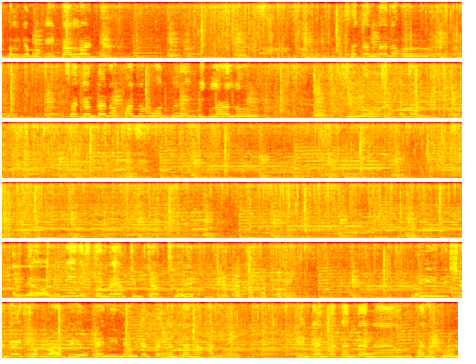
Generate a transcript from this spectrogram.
Na talaga makita, Lord. Sa ganda ng sa ganda ng panahon pero bigla nang sinuhos sa ulan. Yeah, luminis tuloy ang chimchat. Sorry. luminis siya guys. So grabe yun. Kanina ang ganda-ganda ng ano. Ang ganda-ganda ng panahon.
